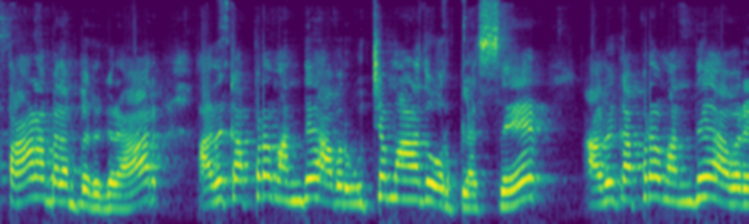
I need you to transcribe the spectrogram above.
ஸ்தானபலம் பெறுகிறார். அதுக்கப்புறம் வந்து அவர் உச்சமானது ஒரு ப்ளஸ்ஸு அதுக்கப்புறம் வந்து அவர்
